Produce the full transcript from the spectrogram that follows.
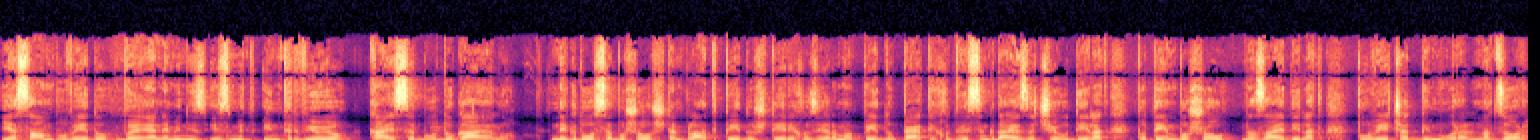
je sam povedal v enem izmed intervjujev, kaj se bo dogajalo. Nekdo se bo šel štemplat 5 do 4 oziroma 5 do 5, odvisen kdaj je začel delati, potem bo šel nazaj delati. Povečati bi morali nadzor.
